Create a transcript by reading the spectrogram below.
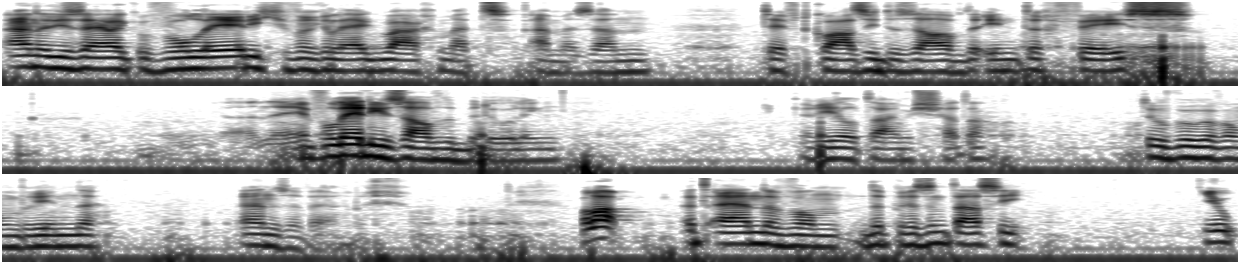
En het is eigenlijk volledig vergelijkbaar met MSN. Het heeft quasi dezelfde interface. Nee, volledig dezelfde bedoeling. Real-time chatten. Toevoegen van vrienden. En zo verder. Voilà, het einde van de presentatie. Joep.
